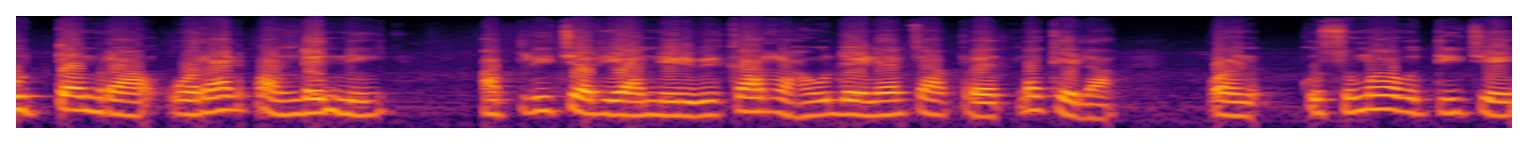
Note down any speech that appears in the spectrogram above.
उत्तमराव वराड पांडेंनी आपली चर्या निर्विकार राहू देण्याचा प्रयत्न केला पण कुसुमावतीचे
